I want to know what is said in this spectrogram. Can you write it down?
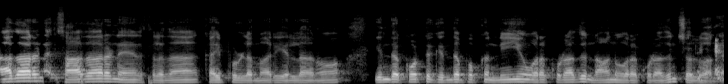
சாதாரண சாதாரண நேரத்துல தான் கைப்புள்ள மாதிரி எல்லாரும் இந்த கோட்டுக்கு இந்த பக்கம் நீயும் வரக்கூடாது நானும் வரக்கூடாதுன்னு சொல்லுவாங்க.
